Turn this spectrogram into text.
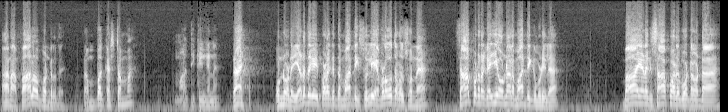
ஆனா ஃபாலோ பண்றது ரொம்ப கஷ்டமா மாத்திக்கங்கண்ணே. ராய் உன்னோட இடது கை பழக்கத்தை மாத்திக்க சொல்லி எவ்வளவோ தடவை சொன்னேன் சாப்பிடுற கையை உன்னால மாத்திக்க முடியல. பா எனக்கு சாப்பாடு போட்டவன்டா.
